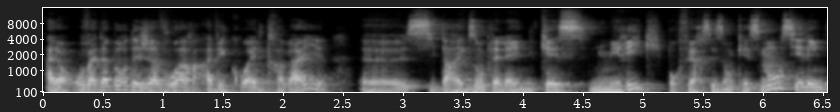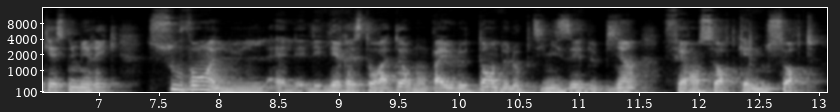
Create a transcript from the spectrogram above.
Alors, on va d'abord déjà voir avec quoi elle travaille. Euh, si par exemple elle a une caisse numérique pour faire ses encaissements, si elle a une caisse numérique, souvent les restaurateurs n'ont pas eu le temps de l'optimiser, de bien faire en sorte qu'elle nous sorte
